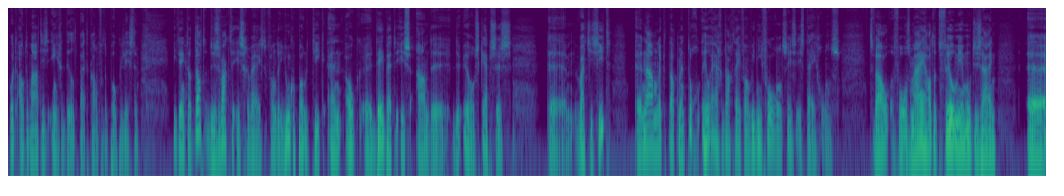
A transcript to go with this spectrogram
wordt automatisch ingedeeld bij het kamp van de populisten. Ik denk dat dat de zwakte is geweest van de Juncker-politiek en ook uh, debet is aan de, de euroskepsis uh, wat je ziet. Uh, namelijk dat men toch heel erg gedacht heeft van wie niet voor ons is, is tegen ons. Terwijl volgens mij had het veel meer moeten zijn uh,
